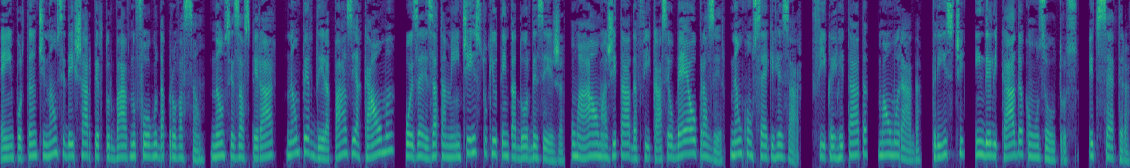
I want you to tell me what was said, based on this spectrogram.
É importante não se deixar perturbar no fogo da provação, não se exasperar, não perder a paz e a calma, pois é exatamente isto que o tentador deseja. Uma alma agitada fica a seu bel prazer, não consegue rezar, fica irritada, mal-humorada, triste, indelicada com os outros, etc.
